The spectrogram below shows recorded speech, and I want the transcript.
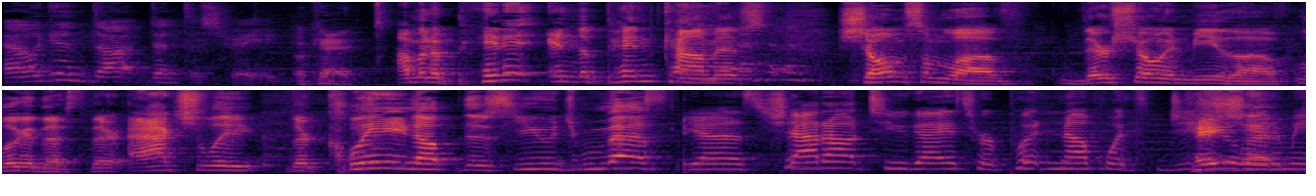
Elegant dot dentistry. Okay, I'm gonna pin it in the pinned comments. Show them some love. They're showing me love. Look at this. They're actually they're cleaning up this huge mess. Yes, shout out to you guys for putting up with j- Caitlin, shitting.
